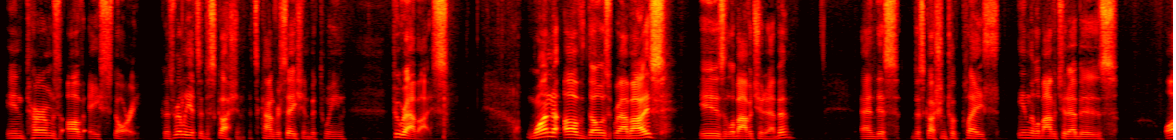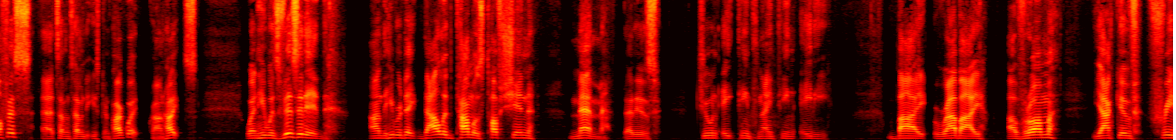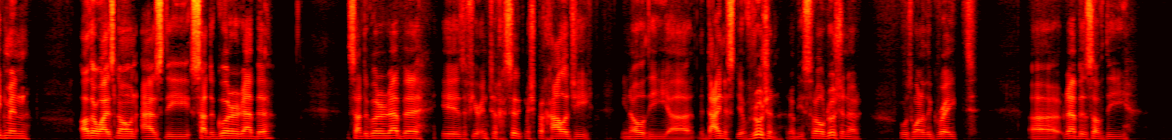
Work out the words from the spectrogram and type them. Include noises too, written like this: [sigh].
in terms of a story, because really it's a discussion, it's a conversation between two rabbis. One of those rabbis is Lubavitcher Rebbe, and this discussion took place in the Lubavitcher Rebbe's office at 770 Eastern Parkway, Crown Heights, when he was visited on the Hebrew date Dalid Tammuz Tufshin Mem, that is June 18th, 1980, by Rabbi Avram Yaakov Friedman, otherwise known as the Sadugura Rebbe. The Sadugura Rebbe is, if you're into Hasidic mishpachology, you know, the, uh, the dynasty of Ruzhin, Rabbi Yisrael Ruzhiner, who was one of the great uh, Rebbes of the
